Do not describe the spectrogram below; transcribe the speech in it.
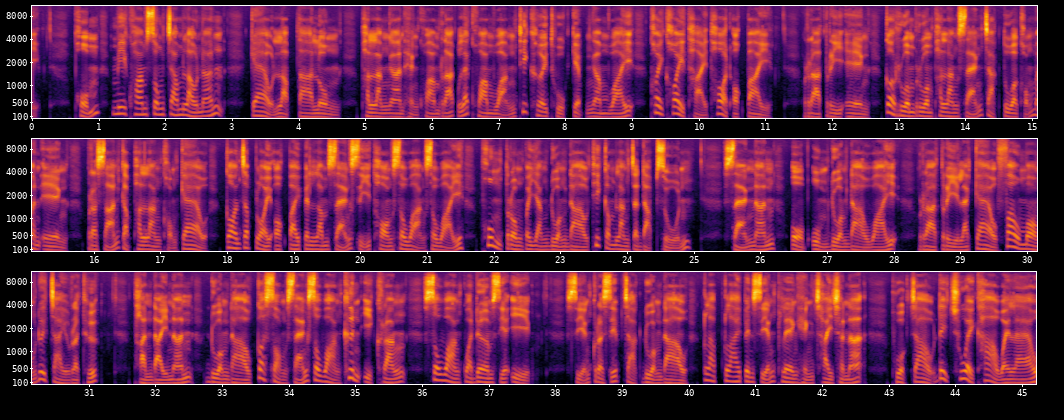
ผมมีความทรงจำเหล่านั้น แก้วหลับตาลง พลังงานแห่งความรักและความหวังที่เคยถูกเก็บงำไว้ ค่อยๆถ่ายทอดออกไป ราตรีเองก็รวมรวมพลังแสงจากตัวของมันเอง ประสานกับพลังของแก้ว ก่อนจะปล่อยออกไปเป็นลำแสงสีทองสว่างไสวัยพุ่งตรงไปยังดวงดาวที่กำลังจะดับศูนย์ แสงนั้นโอบอุ่มดวงดาวไว้ ราตรีและแก้วเฝ้ามองด้วยใจระทึก ทันใดนั้น ดวงดาวก็ส่องแสงสว่างขึ้นอีกครั้ง สว่างกว่าเดิมเสียอีก เสียงกระซิบจากดวงดาวกลับกลายเป็นเสียงเพลงแห่งชัยชนะ พวกเจ้าได้ช่วยข้าไว้แล้ว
